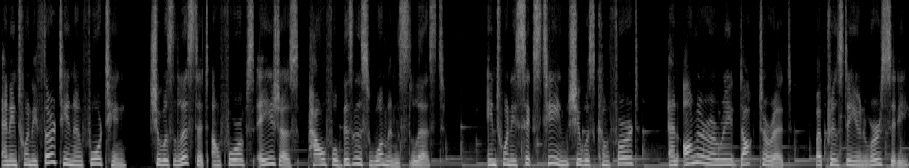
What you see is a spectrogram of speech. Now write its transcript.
and in 2013 and 14, she was listed on Forbes Asia's Powerful Businesswomen's list. In 2016, she was conferred an honorary doctorate by Princeton University.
